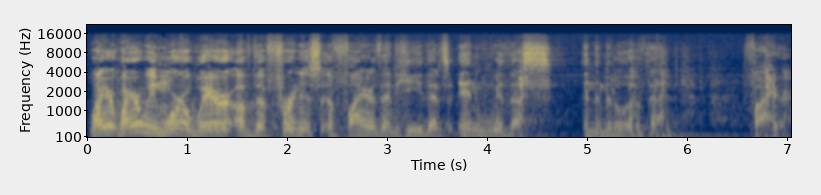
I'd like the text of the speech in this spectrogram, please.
Why are, why are we more aware of the furnace of fire than he that's in with us in the middle of that fire?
